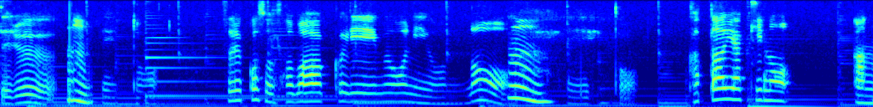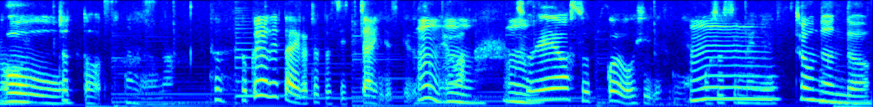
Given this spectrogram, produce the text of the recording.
てるうん。えっ、とそれこそサワークリームオニオンの、うん。えっ、と片焼きのあのちょっとなんだろうな。ふ袋自体がちょっとちっちゃいんですけどそうんれは、うん。それはすっごい美味しいですね、うん。おすすめでそうなんだ、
